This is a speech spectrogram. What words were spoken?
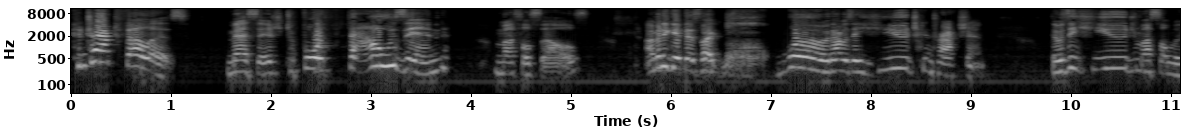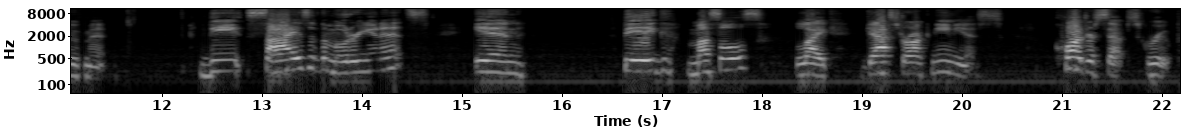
contract, fellas, message to 4,000 muscle cells, I'm going to get this like, whoa, that was a huge contraction. There was a huge muscle movement. The size of the motor units in big muscles like gastrocnemius, quadriceps group,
